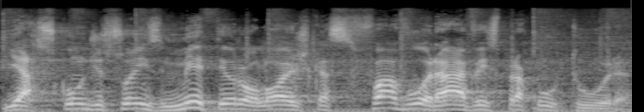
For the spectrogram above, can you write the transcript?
e as condições meteorológicas favoráveis para a cultura.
